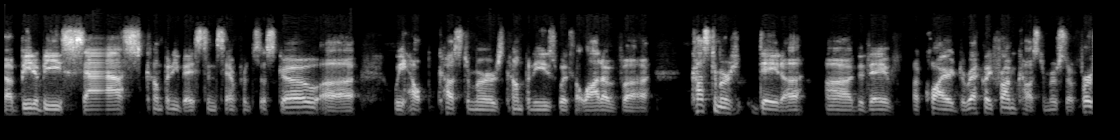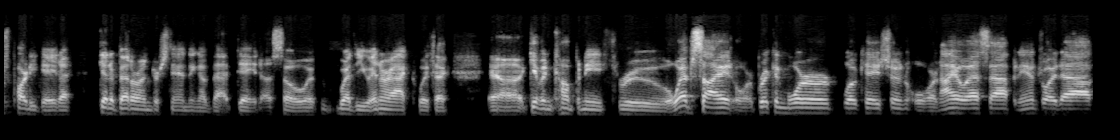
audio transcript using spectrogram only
a B2B SaaS company based in San Francisco. Uh, we help customers, companies with a lot of uh, customer data uh, that they've acquired directly from customers, so first party data, get a better understanding of that data. So if, whether you interact with a uh, given company through a website or a brick and mortar location or an iOS app, an Android app,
